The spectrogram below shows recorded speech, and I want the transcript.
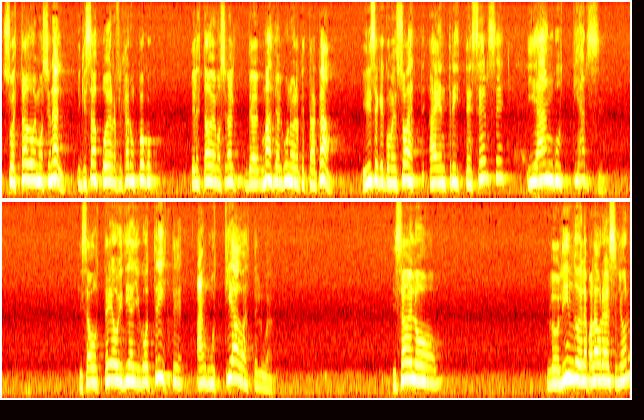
su estado emocional y quizás puede reflejar un poco el estado emocional de más de alguno de los que está acá. Y dice que comenzó a, entristecerse y a angustiarse. Quizá usted hoy día llegó triste, angustiado a este lugar. ¿Y sabe lo, lo lindo de la palabra del Señor?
